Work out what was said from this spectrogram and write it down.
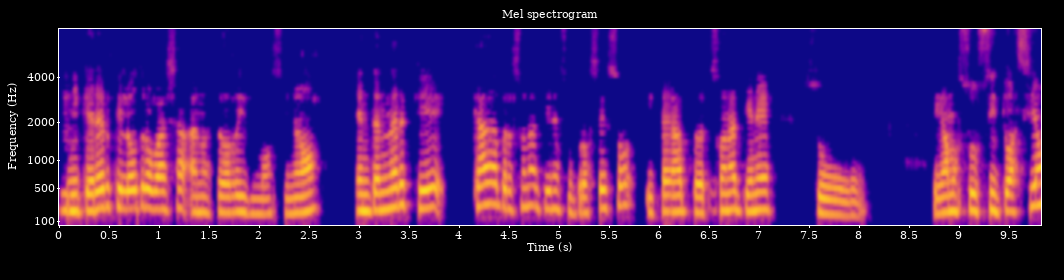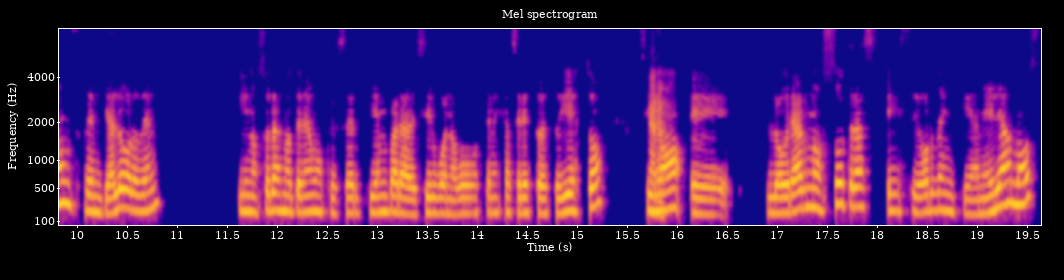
ni querer que el otro vaya a nuestro ritmo, sino entender que cada persona tiene su proceso y cada persona tiene su, digamos, su situación frente al orden, y nosotras no tenemos que ser quien para decir, bueno, vos tenés que hacer esto, esto y esto, sino eh, lograr nosotras ese orden que anhelamos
